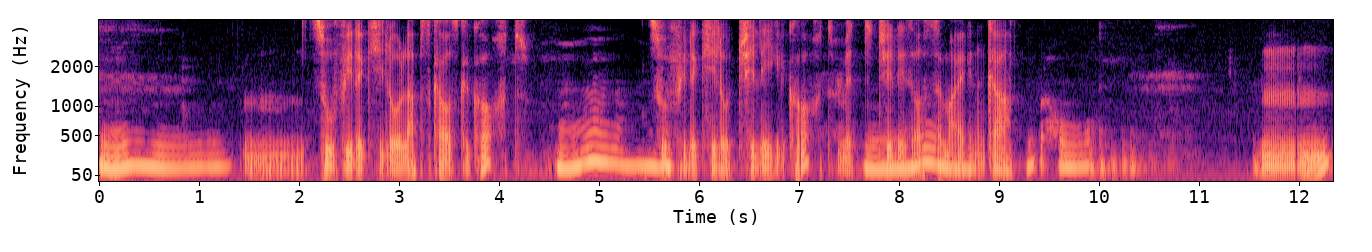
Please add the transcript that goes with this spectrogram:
Mhm. Zu viele Kilo Lapskaus gekocht. Mhm. Zu viele Kilo Chili gekocht. Mit Chilis aus dem eigenen Garten. Oh. Mhm.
